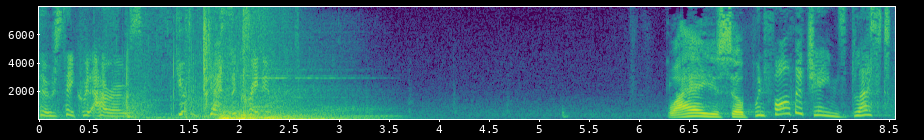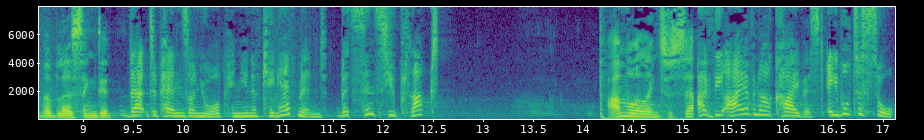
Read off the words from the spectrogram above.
Those sacred arrows? You've desecrated... Why are you so... When Father James blessed... The blessing did... That depends on your opinion of King Edmund. But since you plucked... I'm willing to sell... I've the eye of an archivist, able to sort...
